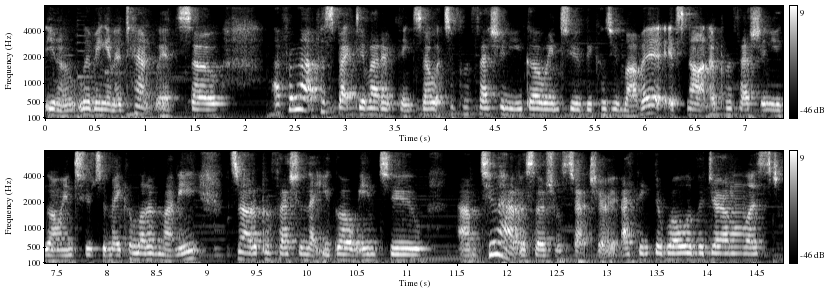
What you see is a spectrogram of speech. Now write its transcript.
you know living in a tent with. So uh, from that perspective, I don't think so. It's a profession you go into because you love it. It's not a profession you go into to make a lot of money. It's not a profession that you go into um, to have a social stature. I think the role of a journalist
